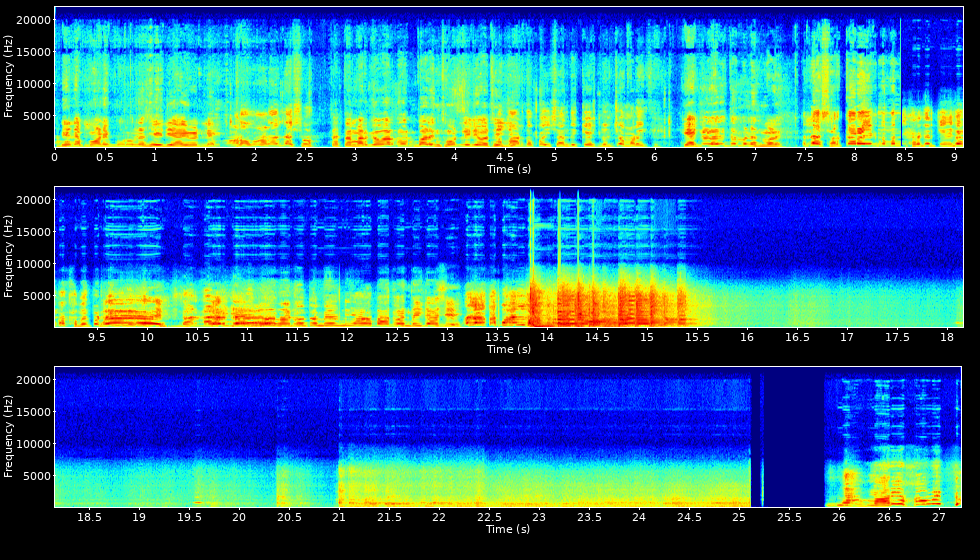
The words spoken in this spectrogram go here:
એને પાણી પૂરું નથી દે આવ્યું એટલે. વાળો વાળો એટલે શું તો તમાર ગવાર તો બળી નોટ લઈ દેવા થઈ ગયો તો પૈસા ની કેશ ડૂલ ચો મળે છે? કેશ ડૂલ હજી તમને નથી મળે. એટલે સરકાર એક નંબરની ખરેખર કેવી રીતે ખબર પડે? સરકાર વાતો તો મેળની આવે બાધવાન થઈ જશે. મારી હવે તો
